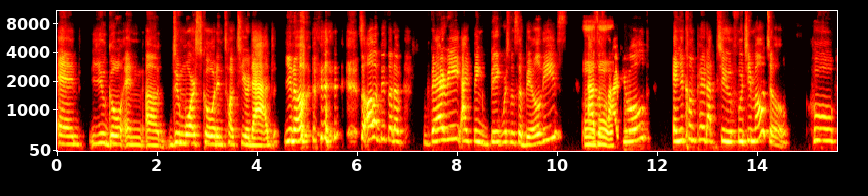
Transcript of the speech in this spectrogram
and you go and uh, do Morse code and talk to your dad, you know? so all of these sort of very, I think, big responsibilities as a Mhm. five-year-old. And you compare that to Fujimoto, who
